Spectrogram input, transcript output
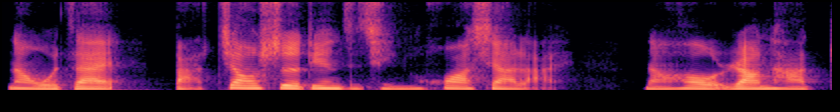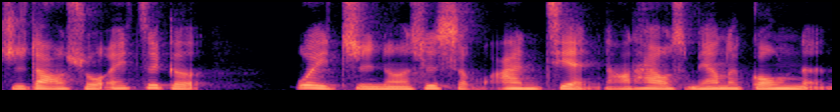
那我再把教室的电子琴画下来，然后让他知道说，哎，这个位置呢是什么按键，然后它有什么样的功能，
